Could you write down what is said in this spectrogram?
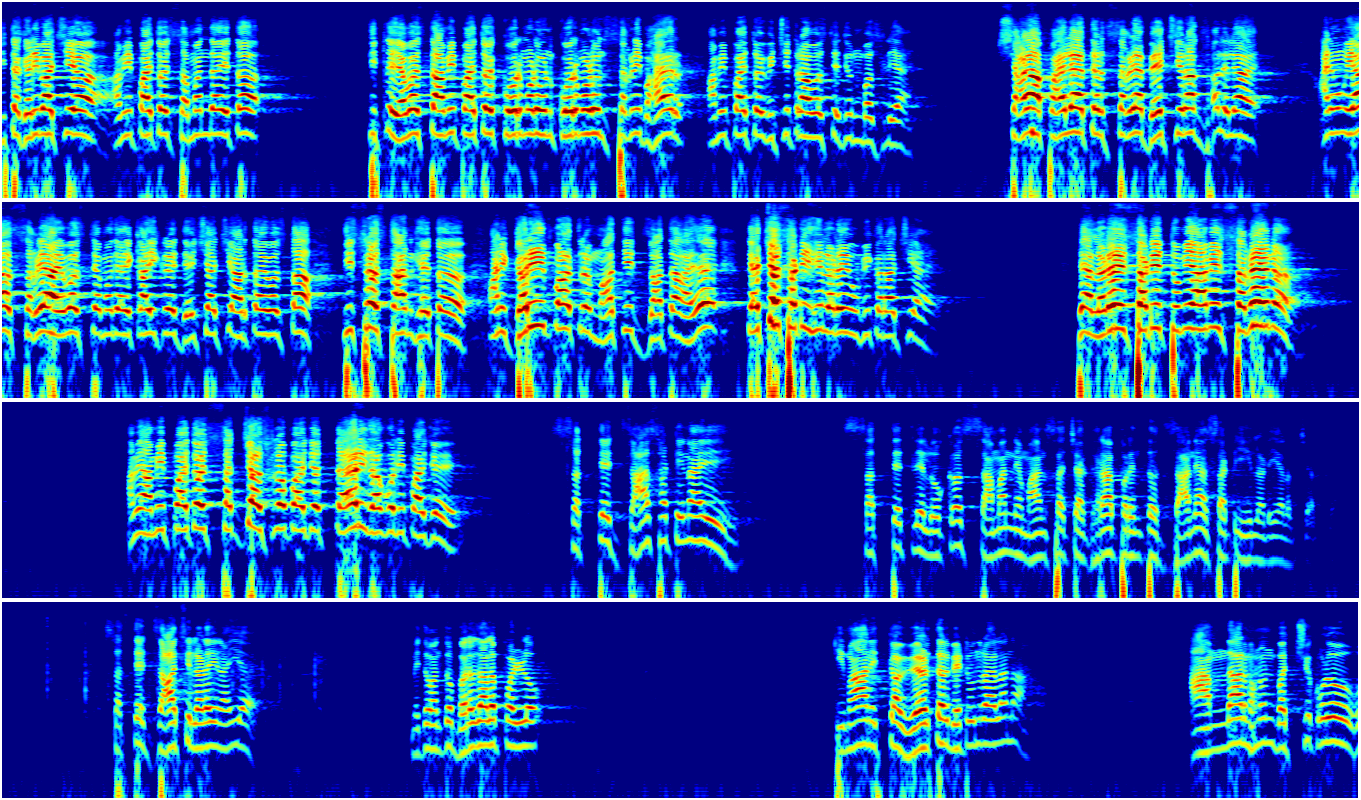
जिथं गरीबाची आम्ही पाहतोय संबंध येतं तिथली व्यवस्था आम्ही पाहतोय कोरमडून कोरमडून सगळी बाहेर आम्ही पाहतोय विचित्र अवस्थेत येऊन बसली आहे. शाळा पाहिल्या तर सगळ्या बेचिराग झालेल्या आहे आणि मग या सगळ्या व्यवस्थेमध्ये एका इकडे देशाची अर्थव्यवस्था तिसरं स्थान घेत आणि गरीब मात्र मातीत जात आहे त्याच्यासाठी ही लढाई उभी करायची आहे. या लढाईसाठी तुम्ही आम्ही सगळेनं आम्ही आम्ही पाहतोय सज्ज असलो पाहिजे तयारी दाखवली पाहिजे. सत्तेत जासाठी नाही. सत्तेतले लोक सामान्य माणसाच्या घरापर्यंत जाण्यासाठी ही लढाई लक्षात घ्या. सत्तेत जाची लढाई नाही आहे. मी तो म्हणतो बरं झालं पडलो. किमान इतका वेळ तर भेटून राहिला ना. आमदार म्हणून बच्चू कुळू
